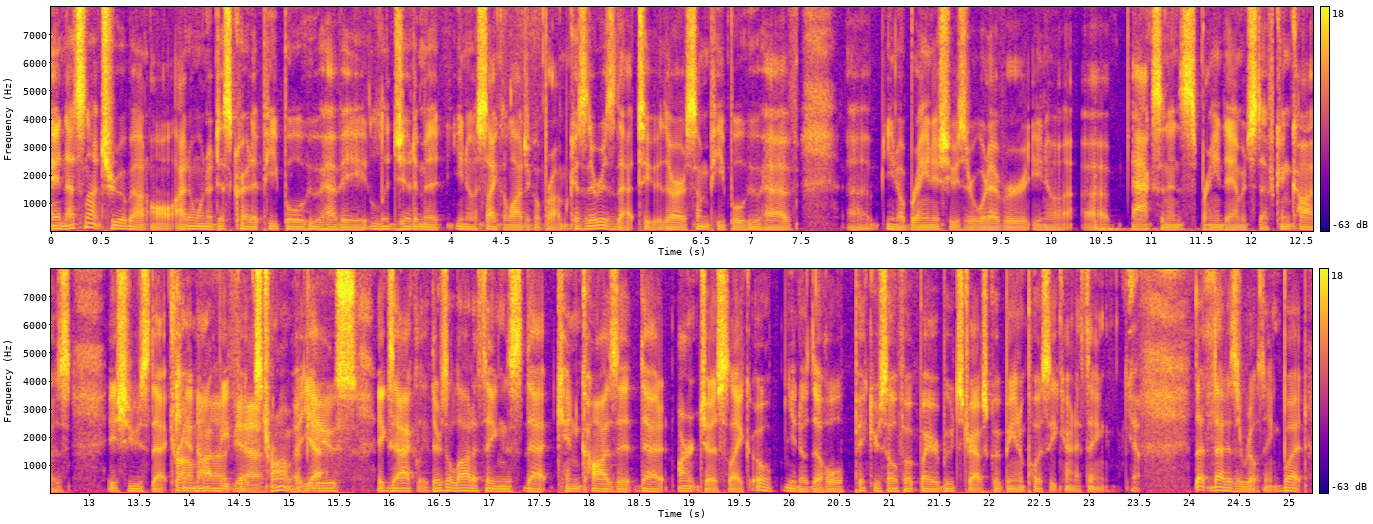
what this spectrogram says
And that's not true about all. I don't want to discredit people who have a legitimate, you know, psychological problem because there is that too. There are some people who have, uh, you know, brain issues or whatever, you know, uh, accidents, brain damage stuff can cause issues that Trauma, cannot be yeah, fixed. Trauma, abuse. yeah, exactly. There's a lot of things that can cause it that aren't just like, oh, you know, the whole pick yourself up by your bootstraps, quit being a pussy kind of thing yeah that that is a real thing but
